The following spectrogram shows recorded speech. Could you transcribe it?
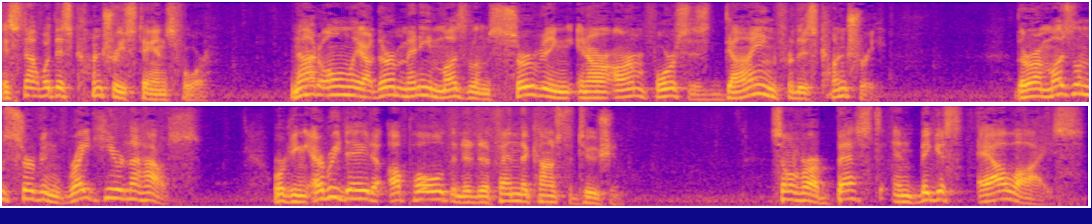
it's not what this country stands for. Not only are there many Muslims serving in our armed forces, dying for this country, there are Muslims serving right here in the House, working every day to uphold and to defend the Constitution. Some of our best and biggest allies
